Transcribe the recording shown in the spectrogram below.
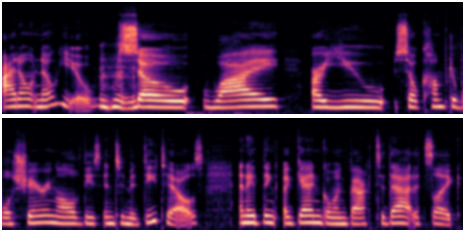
I don't know you. Mm-hmm. So why are you so comfortable sharing all of these intimate details? And I think again going back to that, it's like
